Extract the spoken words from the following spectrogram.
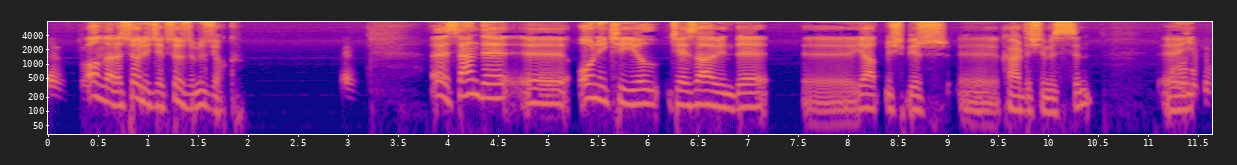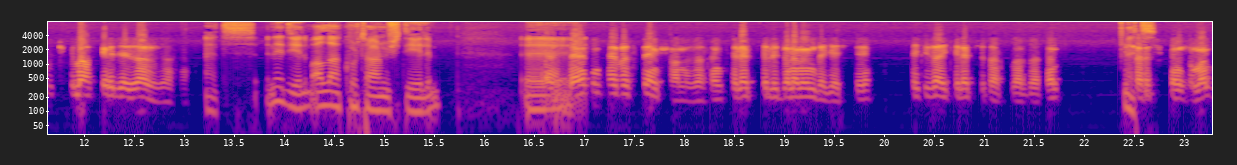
Evet. doğru. Onlara söyleyecek sözümüz yok. Evet. Evet, sen de e, 12 yıl cezaevinde e, yatmış bir e, kardeşimizsin. E, 12 buçuk yıl askeri ceza zaten. evet, ne diyelim Allah kurtarmış diyelim. E, Evet, denetim serbestiyim şu anda zaten. Kelepçeli dönemim de geçti. 8 ay kelepçe taktılar zaten. Dışarı evet. çıktığım zaman.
